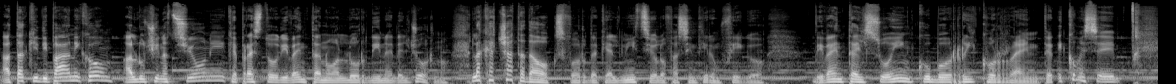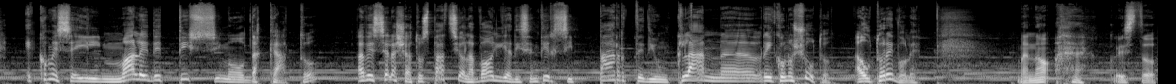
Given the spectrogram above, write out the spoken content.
attacchi di panico, allucinazioni che presto diventano all'ordine del giorno. La cacciata da Oxford, che all'inizio lo fa sentire un figo, diventa il suo incubo ricorrente. È come se. è come se il maledettissimo Daccatto avesse lasciato spazio alla voglia di sentirsi parte di un clan riconosciuto, autorevole. Ma no, questo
